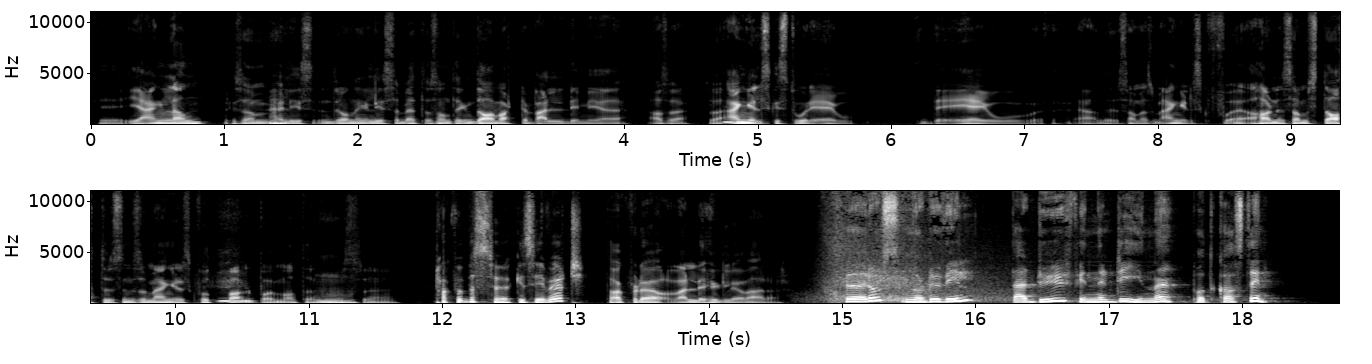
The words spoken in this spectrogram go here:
i England, liksom Elis dronning Elisabeth og sånne ting, da ble det veldig mye altså, Så engelsk historie er jo det er jo ja, det samme som engelsk har den samme statusen som engelsk fotball, på en måte. Så, Takk for besøket, Sivert. takk for det, og veldig hyggelig å være her. Hør oss når du vil, der du finner dine podkaster.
